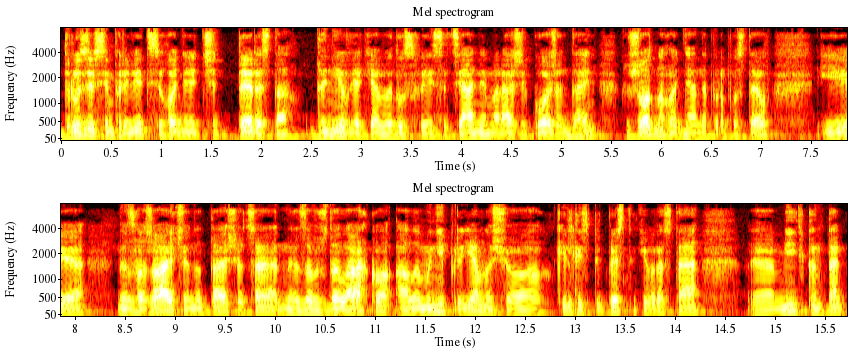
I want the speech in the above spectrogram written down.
Друзі, всім привіт! Сьогодні 400 днів, як я веду свої соціальні мережі кожен день. Жодного дня не пропустив. І незважаючи на те, що це не завжди легко, але мені приємно, що кількість підписників росте, е, мій контент.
